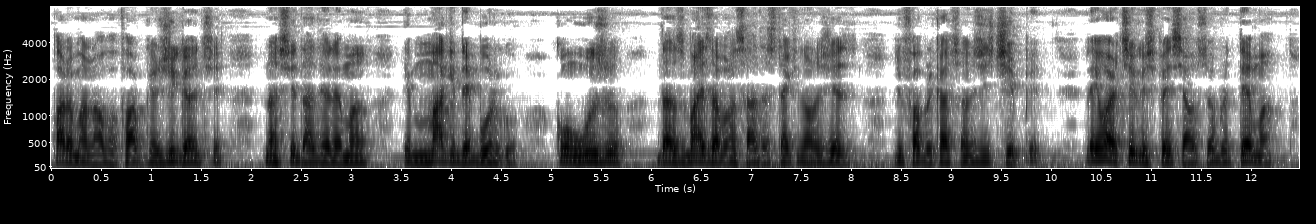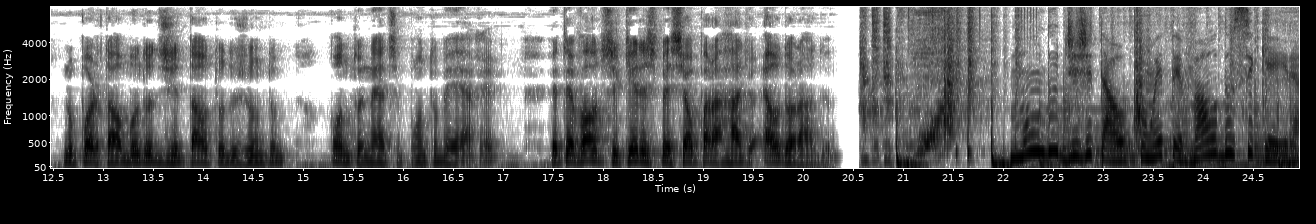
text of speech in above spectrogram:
para uma nova fábrica gigante na cidade alemã de Magdeburgo, com o uso das mais avançadas tecnologias de fabricação de chip. Leia o um artigo especial sobre o tema no portal Mundo Digital Tudo. Etevaldo Siqueira, especial para a Rádio Eldorado. Mundo Digital com Etevaldo Siqueira.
